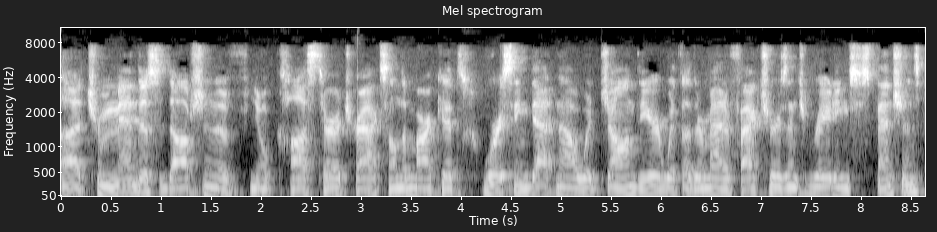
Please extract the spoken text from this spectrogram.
uh, tremendous adoption of you know Claas TerraTracks on the market. We're seeing that now with John Deere, with other manufacturers integrating suspensions,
